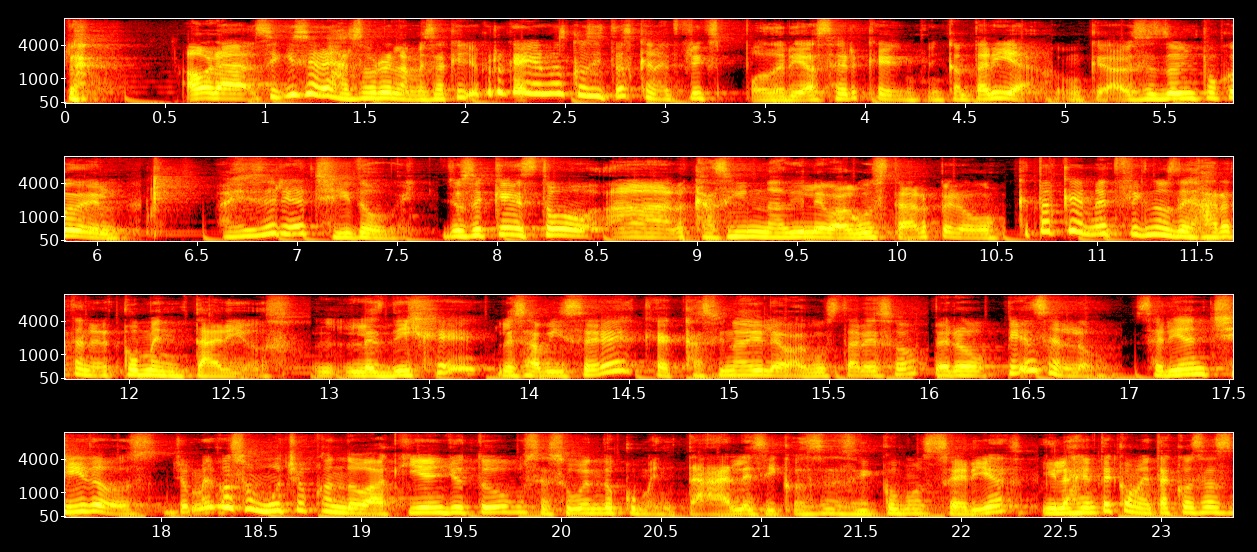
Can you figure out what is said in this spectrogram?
Ahora sí quisiera dejar sobre la mesa que yo creo que hay unas cositas que Netflix podría hacer que me encantaría, aunque a veces doy un poco del Así sería chido. Güey. Yo sé que esto a casi nadie le va a gustar, pero qué tal que Netflix nos dejara tener comentarios? Les dije, les avisé que a casi nadie le va a gustar eso, pero piénsenlo, serían chidos. Yo me gozo mucho cuando aquí en YouTube se suben documentales y cosas así como serias y la gente comenta cosas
